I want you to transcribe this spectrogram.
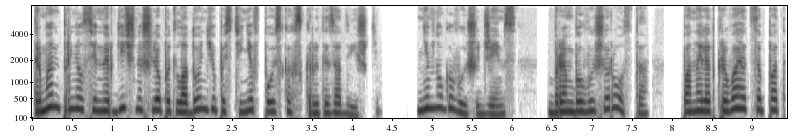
Термен принялся энергично шлепать ладонью по стене в поисках скрытой задвижки. «Немного выше, Джеймс. Брэм был выше роста. Панель открывается под...»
